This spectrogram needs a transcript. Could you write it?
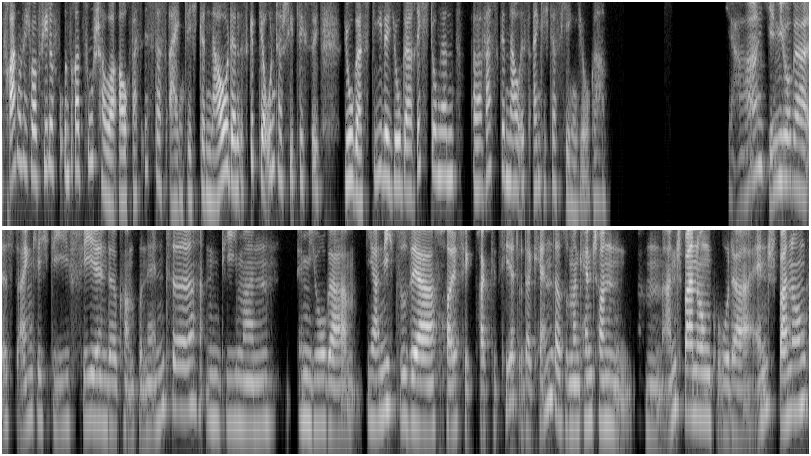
fragen sich aber viele unserer Zuschauer auch, was ist das eigentlich genau? Denn es gibt ja unterschiedlichste Yoga-Stile, Yoga-Richtungen. Aber was genau ist eigentlich das Yin-Yoga? Ja, Yin-Yoga ist eigentlich die fehlende Komponente, die man im Yoga ja nicht so sehr häufig praktiziert oder kennt. Also man kennt schon hm, Anspannung oder Entspannung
